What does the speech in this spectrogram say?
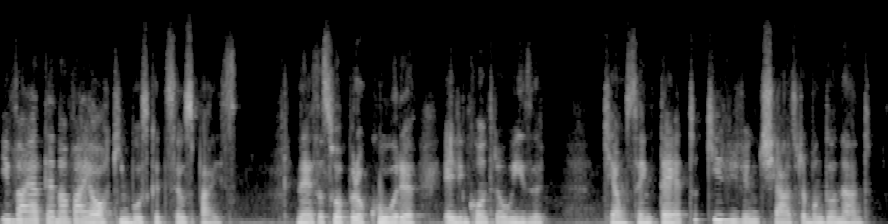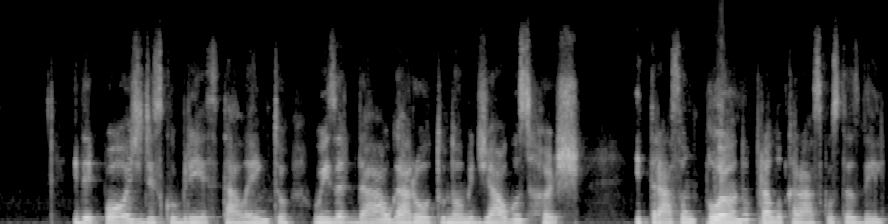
e vai até Nova York em busca de seus pais. Nessa sua procura, ele encontra Wizard, que é um sem-teto que vive em um teatro abandonado. E depois de descobrir esse talento, Wizard dá ao garoto o nome de August Rush e traça um plano para lucrar às custas dele.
